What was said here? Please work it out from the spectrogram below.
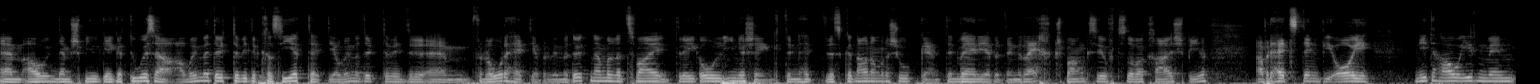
ähm, auch in dem Spiel gegen die USA, auch wenn man dort wieder kassiert hätte, auch wenn man dort wieder ähm, verloren hätte, aber wenn man dort nochmal zwei, drei Goal reinschenkt, dann hätte das genau nochmal einen Schub gegeben, dann wäre ich eben dann recht gespannt auf das Slowakei-Spiel, aber hat es dann bei euch nicht auch irgendwann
